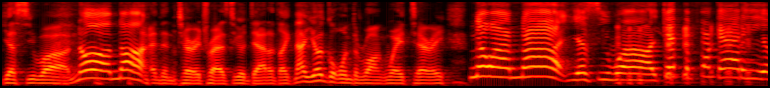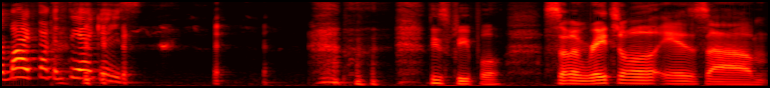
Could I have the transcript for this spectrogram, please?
Yes, you are. No, I'm not. And then Terry tries to go down. It's like, now you're going the wrong way, Terry. No, I'm not. Yes, you are. Get the fuck out of here. My fucking staircase. these people. So Rachel is um,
